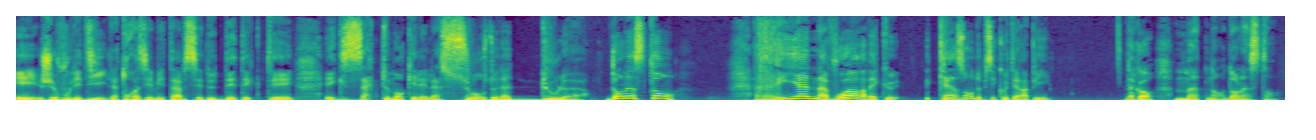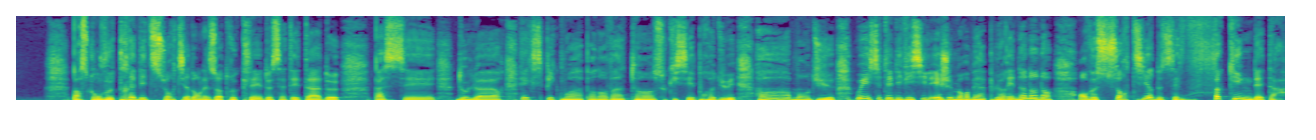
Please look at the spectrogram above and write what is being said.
Et je vous l'ai dit, la troisième étape, c'est de détecter exactement quelle est la source de la douleur. Dans l'instant. Rien à voir avec 15 ans de psychothérapie. D'accord? Maintenant, dans l'instant. Parce qu'on veut très vite sortir dans les autres clés de cet état de passé, douleur, explique-moi pendant 20 ans ce qui s'est produit. Oh mon Dieu, oui c'était difficile et je me remets à pleurer. Non, non, non, on veut sortir de ces fucking états.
